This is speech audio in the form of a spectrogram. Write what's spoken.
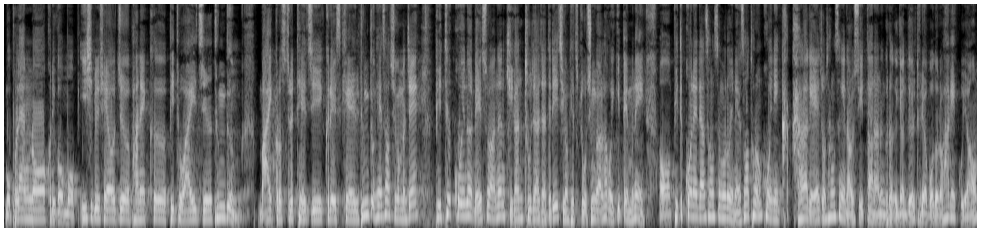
뭐, 블랙로, 그리고 뭐, 21 쉐어즈, 바네크, 비트와이즈 등등, 마이크로 스트레테지, 그레이스케일 등등 해서 지금 현재 비트코인을 매수하는 기간 투자자들이 지금 계속적으로 증가를 하고 있기 때문에, 어, 비트코인에 대한 상승으로 인해서 토론코인이 가- 강하게 좀 상승이 나올 수 있다라는 그런 의견들 드려보도록 하겠고요.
